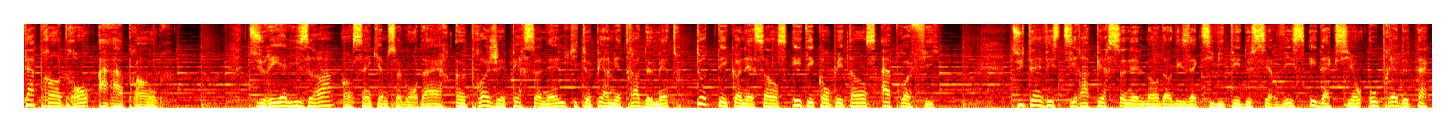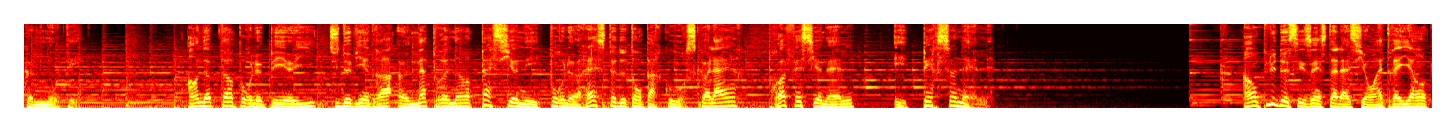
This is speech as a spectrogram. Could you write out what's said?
t'apprendront à apprendre tu réaliseras en cinquième secondaire un projet personnel qui te permettra de mettre toutes tes connaissances et tes compétences à profit. Tu t'investiras personnellement dans des activités de service et d'action auprès de ta communauté. En optant pour le PEI, tu deviendras un apprenant passionné pour le reste de ton parcours scolaire, professionnel et personnel. En plus de ses installations attrayantes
